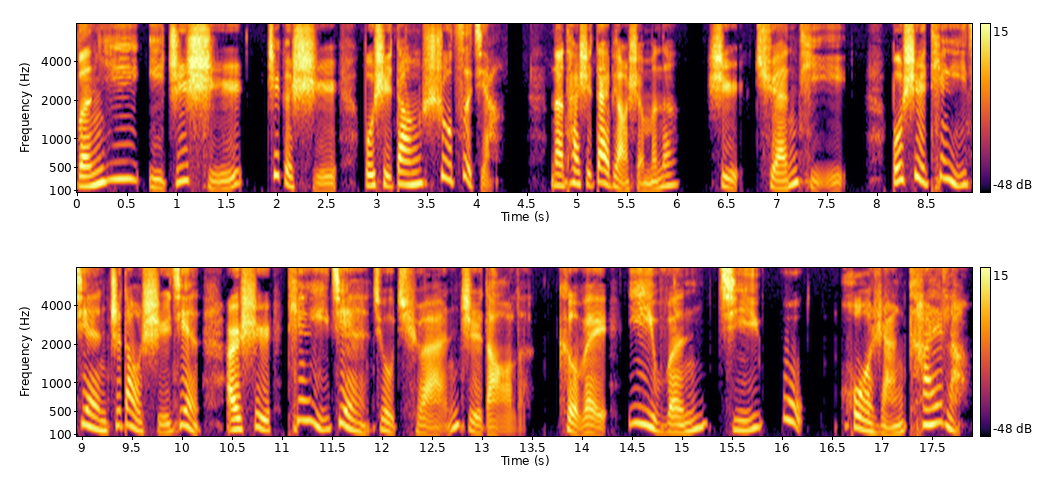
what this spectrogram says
闻一以知十，这个十不是当数字讲，那它是代表什么呢？是全体，不是听一件知道十件，而是听一件就全知道了，可谓一闻即悟，豁然开朗。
